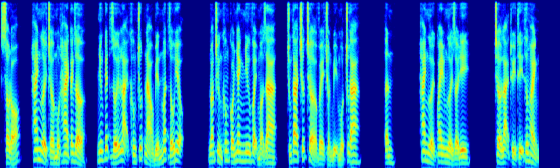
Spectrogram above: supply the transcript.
Sau đó, hai người chờ một hai canh giờ, nhưng kết giới lại không chút nào biến mất dấu hiệu. Đoán chừng không có nhanh như vậy mở ra, chúng ta trước trở về chuẩn bị một chút ta. Ân. Hai người quay người rời đi. Trở lại thủy thị thương hành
